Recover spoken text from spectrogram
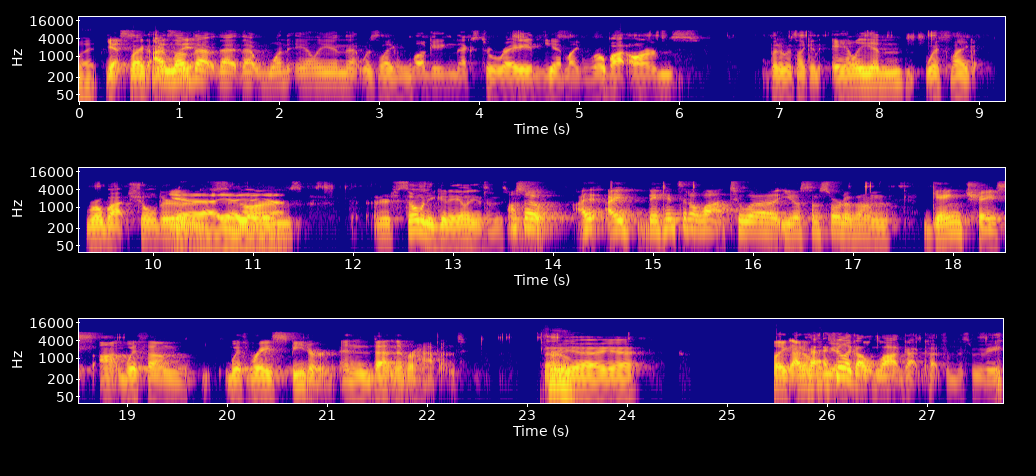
But yes, Like I yes, love that that that one alien that was like lugging next to Rey, and he had like robot arms, but it was like an alien with like robot shoulders Yeah, yeah, and yeah, yeah. arms. There's so many good aliens in this. movie. Also, I, I they hinted a lot to a you know some sort of um gang chase on, with um with Rey's speeder, and that never happened. oh yeah, yeah. Like I don't. Yeah, think I feel like a lot got cut from this movie.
